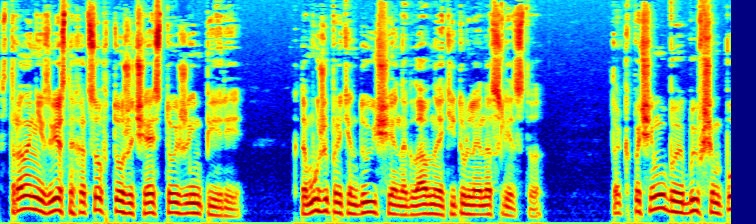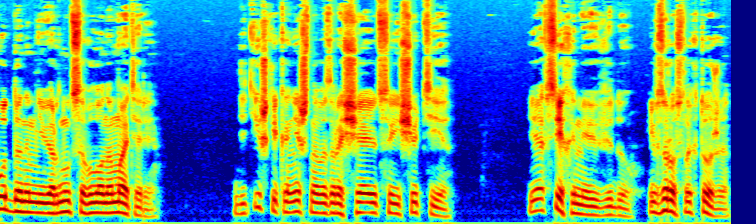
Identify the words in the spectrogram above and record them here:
Страна неизвестных отцов тоже часть той же империи, к тому же претендующая на главное титульное наследство. Так почему бы бывшим подданным не вернуться в лоно матери? Детишки, конечно, возвращаются еще те. Я всех имею в виду, и взрослых тоже.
